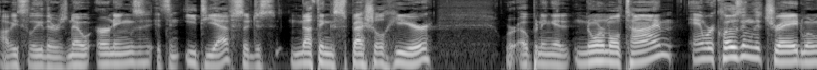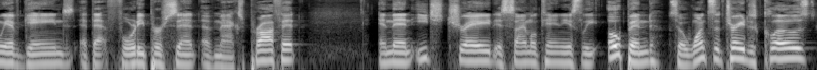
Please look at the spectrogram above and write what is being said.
Obviously, there's no earnings. It's an ETF, so just nothing special here. We're opening it at normal time and we're closing the trade when we have gains at that 40% of max profit. And then each trade is simultaneously opened. So once the trade is closed,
